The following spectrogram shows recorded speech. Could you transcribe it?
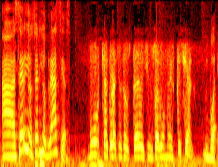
a Sergio. Sergio, gracias. Muchas gracias a ustedes y un saludo muy especial. Bueno.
